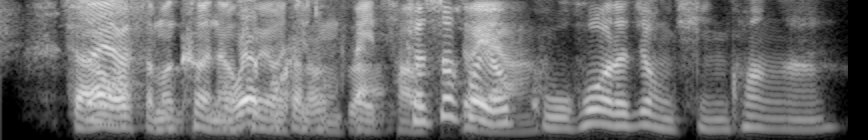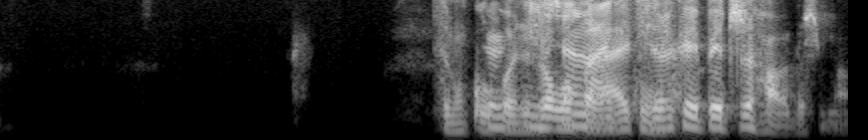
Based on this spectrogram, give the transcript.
想对啊，让我死，怎么可能我也会有可能死啊种被操？可是会有蛊惑的这种情况啊。就是怎么蛊惑？你医生来说我本来其实可以被治好的是吗？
